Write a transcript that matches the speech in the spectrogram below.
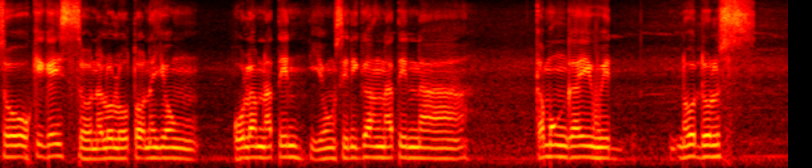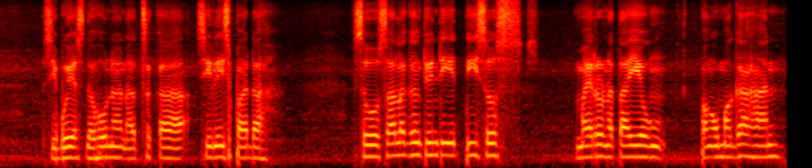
So okay guys, so naluluto na yung ulam natin, yung sinigang natin na kamunggay with noodles, sibuyas dahunan at saka sili espada. So sa halagang 28 pesos, mayroon na tayong pangumagahan,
